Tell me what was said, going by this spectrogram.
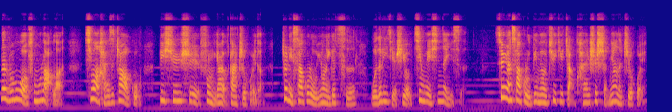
那如果父母老了，希望孩子照顾。必须是父母要有大智慧的。这里萨古鲁用了一个词，我的理解是有敬畏心的意思。虽然萨古鲁并没有具体展开是什么样的智慧，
